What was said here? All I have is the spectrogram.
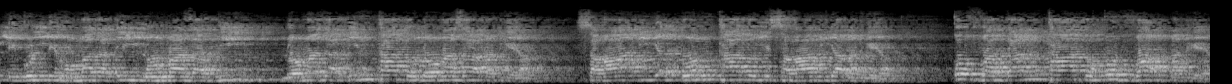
لِكُلِّ هُمَزَةٍ لُمَزَةٍ لومازا دن تھا تو لومازا بن گیا۔ سمانیہ تن تھا تو یہ سمانیہ بن گیا۔ قوتن تھا تو قوہ بن گیا۔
